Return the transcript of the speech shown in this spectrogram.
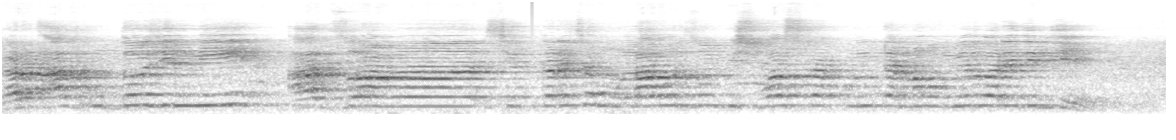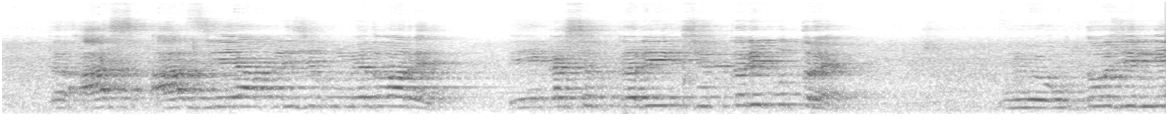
कारण आज उद्धवजींनी आज जो आम- शेतकऱ्याच्या मुलावर जो विश्वास टाकून त्यांना उमेदवारी दिली आहे तर आज आज हे आपले जे उमेदवार आहेत ते एका शेतकरी शेतकरी पुत्र आहे उद्धवजींनी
